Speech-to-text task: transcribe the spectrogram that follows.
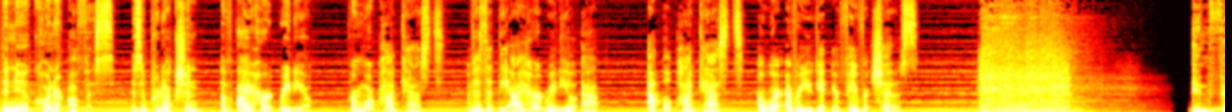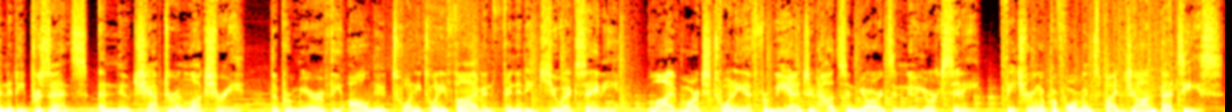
The New Corner Office is a production of iHeartRadio. For more podcasts, visit the iHeartRadio app, Apple Podcasts, or wherever you get your favorite shows. Infiniti presents a new chapter in luxury, the premiere of the all new 2025 Infiniti QX80, live March 20th from the edge at Hudson Yards in New York City, featuring a performance by Jon Batiste.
